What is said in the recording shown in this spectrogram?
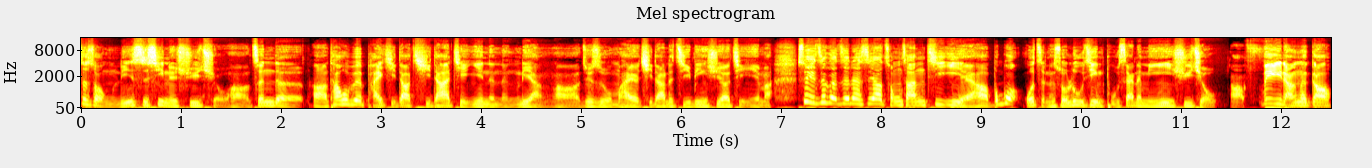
这种临时性的需求，哈，真的啊，它会不会排挤到其他检验的能量啊？就是我们还有其他的疾病需要检验嘛？所以这个真的是要从长计议哈。不过我只能说，入境普筛的民意需求啊，非常的高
